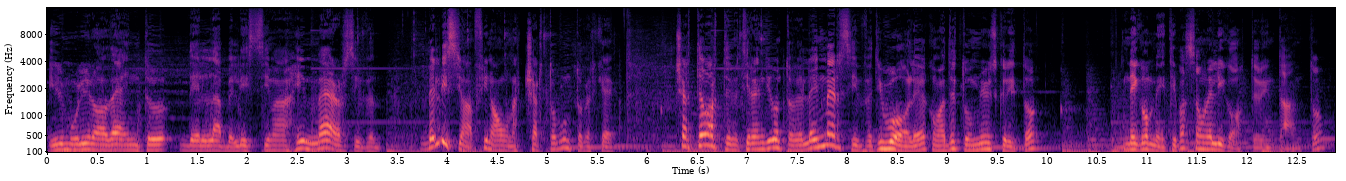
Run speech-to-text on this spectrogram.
il mulino a vento della bellissima Immersive. Bellissima fino a un certo punto perché certe volte ti rendi conto che la Immersive ti vuole, come ha detto un mio iscritto, nei commenti passa un elicottero intanto.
